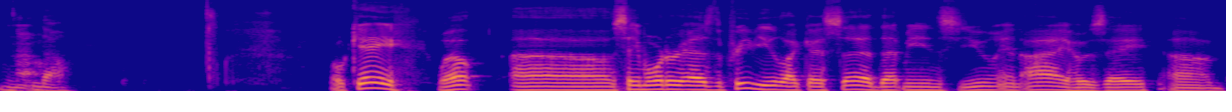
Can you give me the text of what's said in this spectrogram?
No. No. Okay, well, uh, same order as the preview. Like I said, that means you and I, Jose, um,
